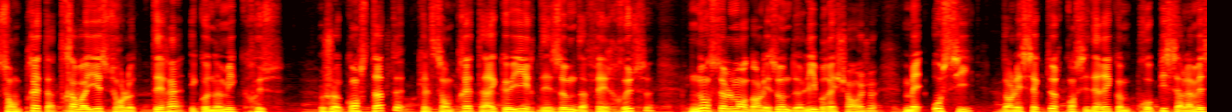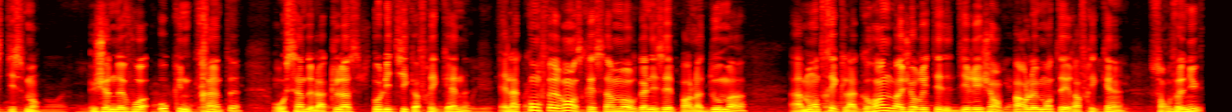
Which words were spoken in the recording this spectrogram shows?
sont prêtes à travailler sur le terrain économique russe. Je constate qu'elles sont prêtes à accueillir des hommes d'affaires russes, non seulement dans les zones de libre-échange, mais aussi dans les secteurs considérés comme propices à l'investissement. Je ne vois aucune crainte au sein de la classe politique africaine et la conférence récemment organisée par la Douma a montré que la grande majorité des dirigeants parlementaires africains sont venus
